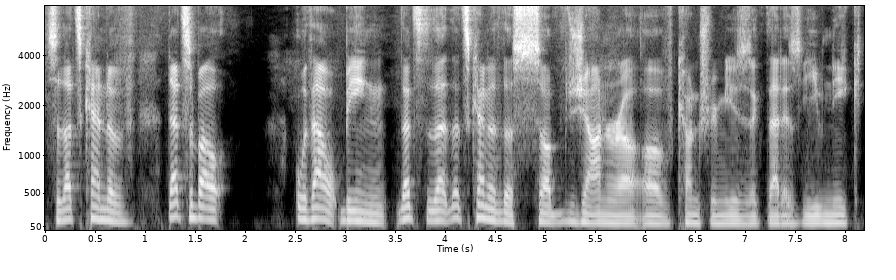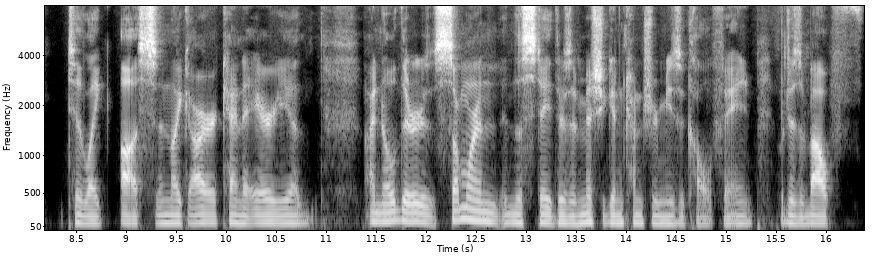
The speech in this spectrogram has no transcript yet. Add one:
So that's kind of that's about without being that's that that's kind of the subgenre of country music that is unique to like us and like our kind of area. I know there's somewhere in, in the state there's a Michigan Country Music Hall of Fame, which is about f-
